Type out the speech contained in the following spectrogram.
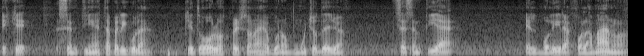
es que sentí en esta película que todos los personajes, bueno, muchos de ellos, se sentía el bolígrafo, la mano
